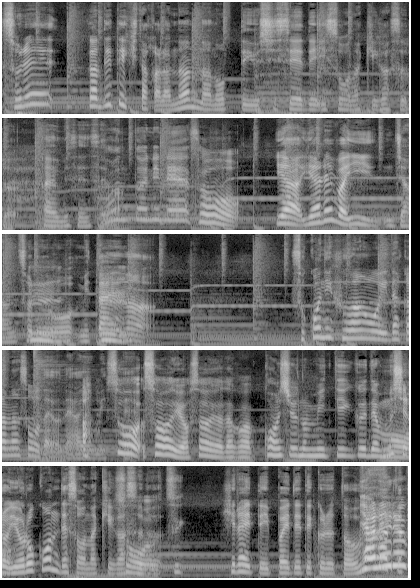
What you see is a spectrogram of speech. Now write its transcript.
それが出てきたから何なのっていう姿勢でいそうな気がするあゆみ先生は。本当にねそいややればいいじゃんそれを、みたいな、そこに不安を抱かなそうだよねああゆみって。そうそうよそうよ。だから今週のミーティングでもむしろ喜んでそうな気がする。開いていっぱい出てくるとやれる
